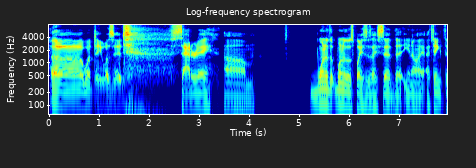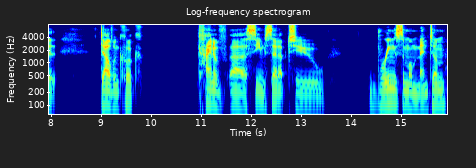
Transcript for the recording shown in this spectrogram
Uh, what day was it? Saturday. Um, one of the one of those places I said that you know I, I think that Dalvin Cook kind of uh, seemed set up to bring some momentum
